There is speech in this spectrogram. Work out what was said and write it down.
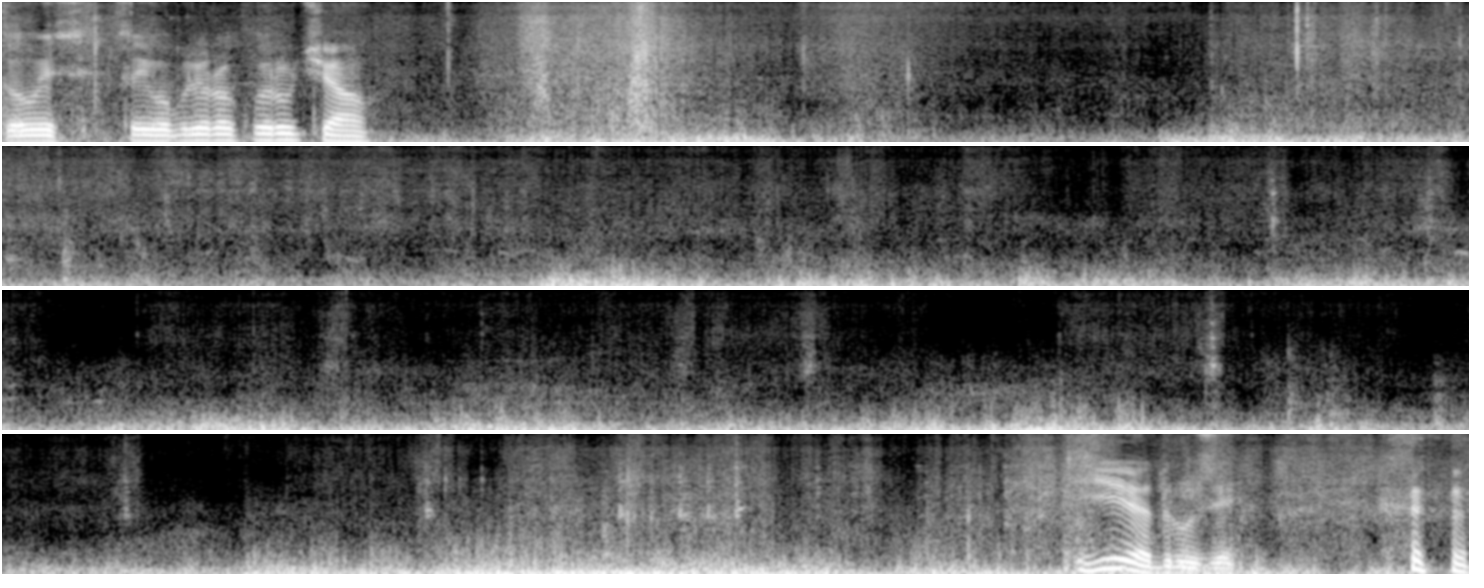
Колись цей воблюрок виручав. Є, друзі.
